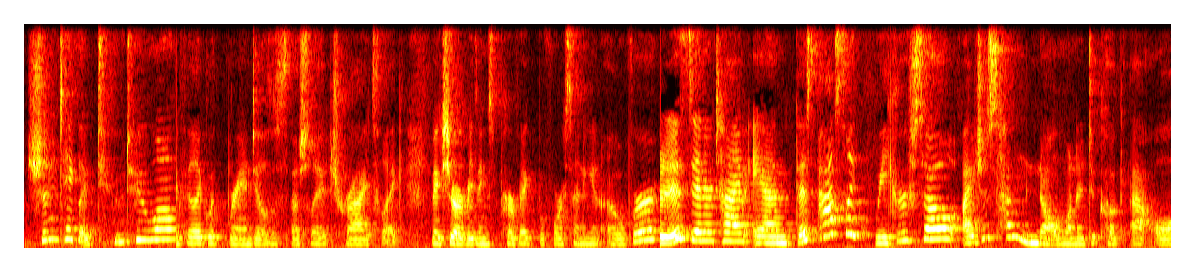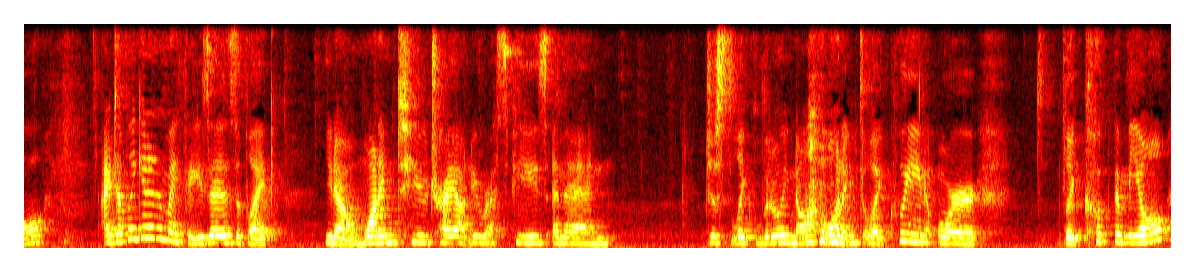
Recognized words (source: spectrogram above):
shouldn't take like too too long. I feel like with brand deals especially I try to like make sure everything's perfect before sending it over. But it is dinner time and this past like week or so I just have not wanted to cook at all I definitely get into my phases of like, you know, wanting to try out new recipes and then just like literally not wanting to like clean or like cook the meal.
